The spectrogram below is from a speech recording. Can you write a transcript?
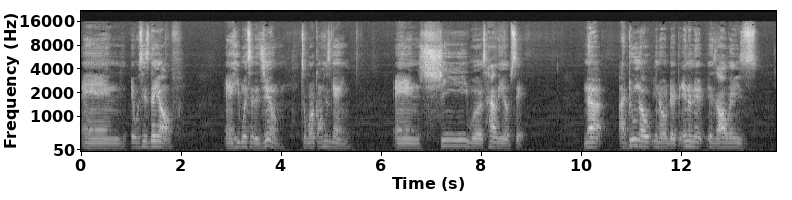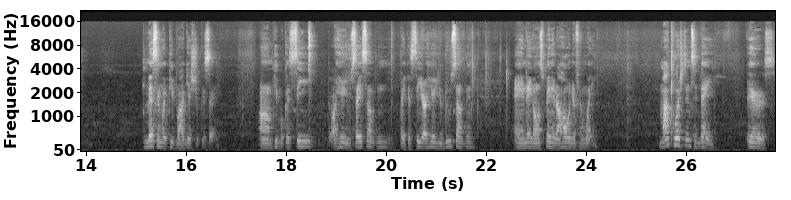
and it was his day off and he went to the gym to work on his game and she was highly upset. Now, I do know, you know, that the internet is always messing with people, I guess you could say. Um, people could see or hear you say something, they could see or hear you do something, and they're to spin it a whole different way. My question today is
